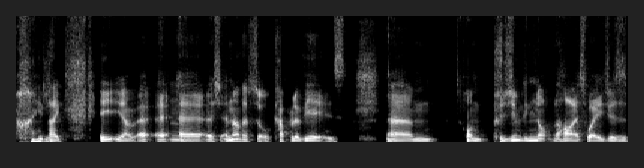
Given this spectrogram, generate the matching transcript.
right? Like, he, you know, uh, mm. another sort of couple of years. Um, on presumably not the highest wages,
